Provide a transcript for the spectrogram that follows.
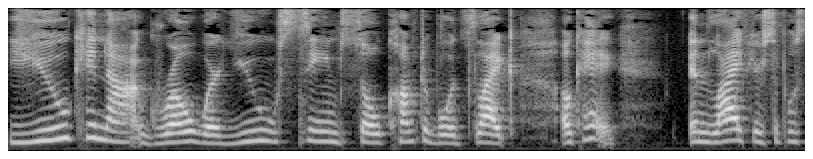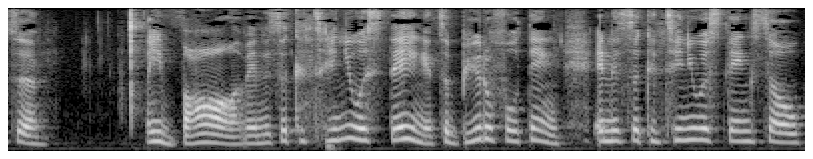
You cannot grow where you seem so comfortable. It's like, okay, in life, you're supposed to evolve and it's a continuous thing. It's a beautiful thing and it's a continuous thing. So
